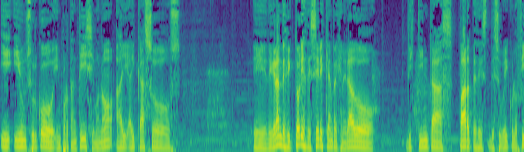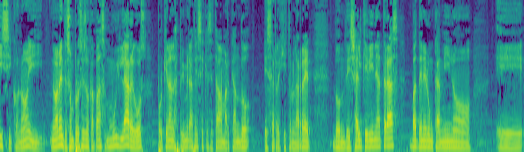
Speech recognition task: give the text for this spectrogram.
Y, y un surco importantísimo, ¿no? Hay, hay casos eh, de grandes victorias de seres que han regenerado distintas partes de, su vehículo físico, ¿no? Y nuevamente son procesos capaz muy largos porque eran las primeras veces que se estaba marcando ese registro en la red, donde ya el que viene atrás va a tener un camino eh,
